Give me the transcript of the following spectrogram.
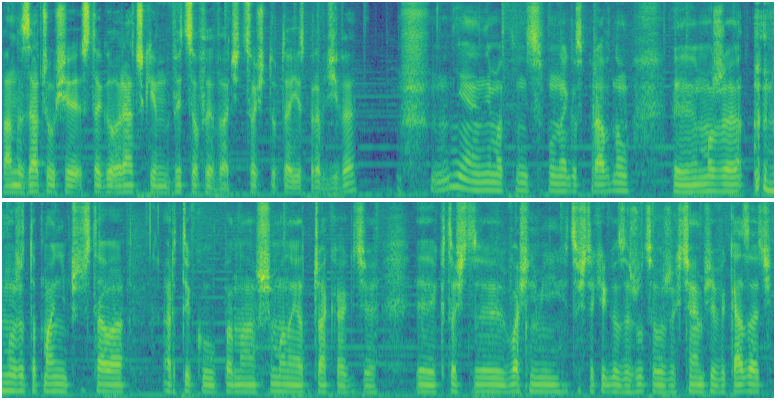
pan zaczął się z tego raczkiem wycofywać. Coś tutaj jest prawdziwe? Nie, nie ma to nic wspólnego z prawdą. Y, może, może ta pani przeczytała artykuł pana Szymona Jadczaka, gdzie y, ktoś y, właśnie mi coś takiego zarzucał, że chciałem się wykazać.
